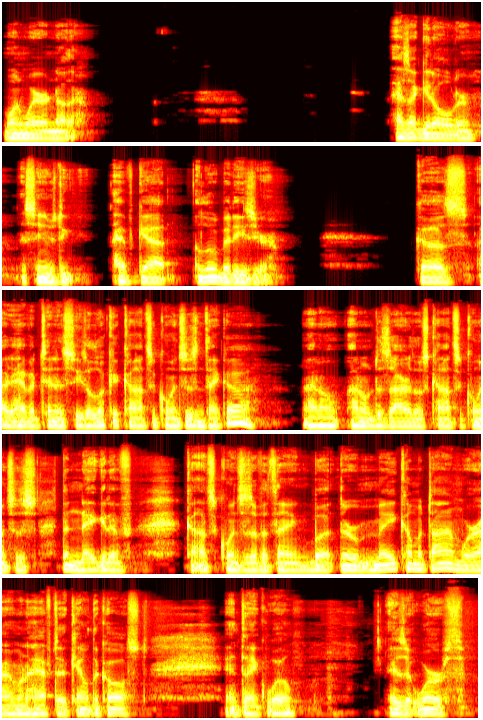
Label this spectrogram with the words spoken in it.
one way or another. As I get older, it seems to have got a little bit easier because I have a tendency to look at consequences and think, oh, I don't, I don't desire those consequences, the negative consequences of a thing. But there may come a time where I'm going to have to count the cost and think, well, is it worth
